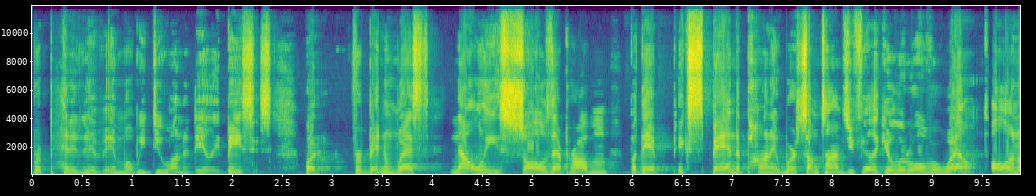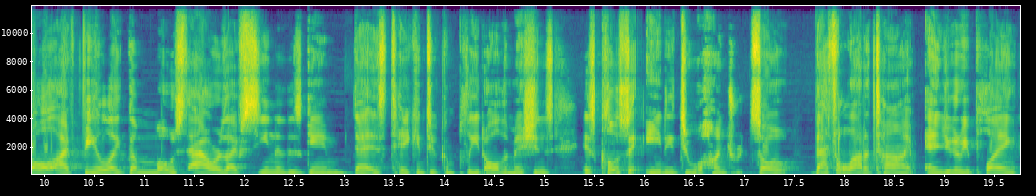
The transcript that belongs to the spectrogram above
repetitive in what we do on a daily basis. But Forbidden West not only solves that problem, but they expand upon it where sometimes you feel like you're a little overwhelmed. All in all, I feel like the most hours I've seen in this game that is taken to complete all the missions is close to 80 to 100. So that's a lot of time, and you're going to be playing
